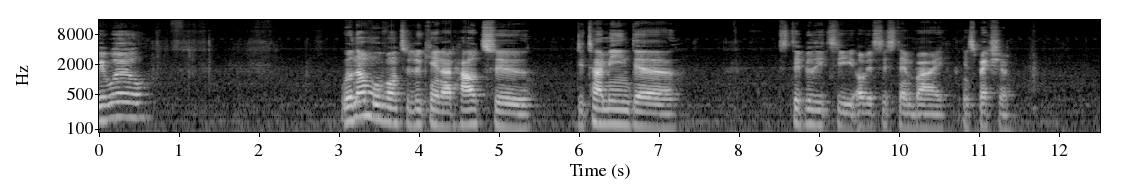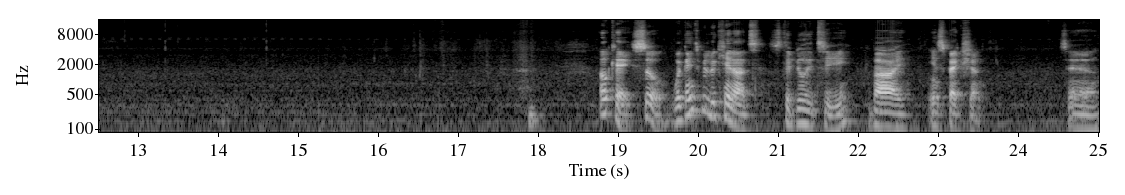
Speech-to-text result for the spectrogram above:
we will we'll now move on to looking at how to determine the stability of a system by inspection. Okay, so we're going to be looking at stability by inspection. So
